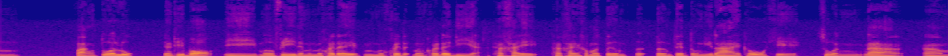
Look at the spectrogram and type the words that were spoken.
ม ฝั่งตัวรุก อย่างที่บอกอีเมอร์ฟี่เนี่ยมันไม่ค่อยได้มันไม่ค่อยมันไม่ค่อยได้ดีอะถ้าใครถ้าใครเข้ามาเติมเติมเติมเต็มตรงนี้ได้ก็โอเค ส่วนหน้าอืม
